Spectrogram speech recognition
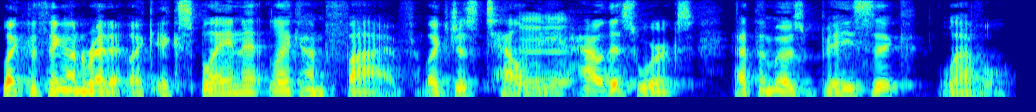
like the thing on Reddit, like explain it like I'm five. Like just tell me mm. how this works at the most basic level.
